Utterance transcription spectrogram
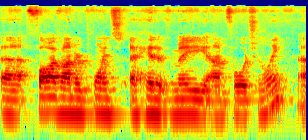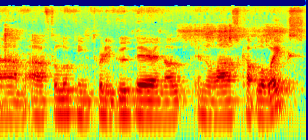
uh, 500 points ahead of me, unfortunately, um, after looking pretty good there in the, in the last couple of weeks.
